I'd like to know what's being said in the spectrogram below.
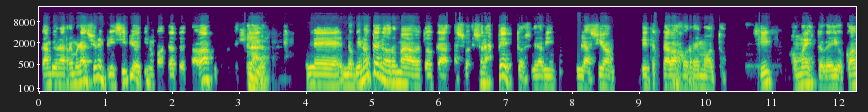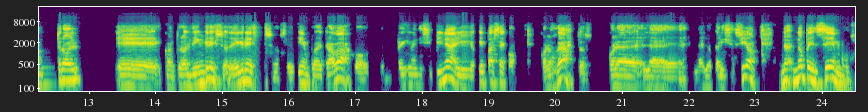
cambia una remuneración, en principio tiene un contrato de trabajo protegido. Eh, lo que no está normado en todo caso son aspectos de la vinculación de trabajo remoto, ¿sí? Como esto que digo, control, eh, control de ingreso, de egresos, de tiempo de trabajo, régimen disciplinario, qué pasa con, los gastos, con la, localización. No, pensemos,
